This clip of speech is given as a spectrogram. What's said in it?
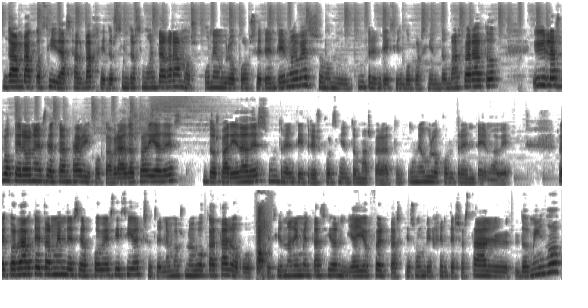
Gamba cocida salvaje 250 gramos, 1,79€, son un 35% más barato. Y los boquerones del Cantábrico dos variedades, dos variedades, un 33% más barato, 1,39€. Recordar que también desde el jueves 18 tenemos nuevo catálogo, sección de alimentación y hay ofertas que son vigentes hasta el domingo.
